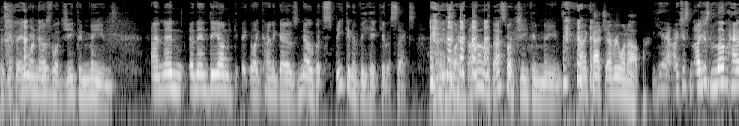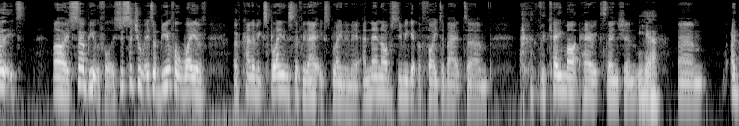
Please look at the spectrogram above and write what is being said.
as if everyone knows what jeeping means. And then and then Dion like kind of goes, no, but speaking of vehicular sex, and it's like, oh, that's what jeeping means. Kind of catch everyone up. Yeah, I just I just love how it's oh, it's so beautiful. It's just such a it's a beautiful way of of kind of explaining stuff without explaining it. And then obviously we get the fight about um, the Kmart hair extension. Yeah. Um, I,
